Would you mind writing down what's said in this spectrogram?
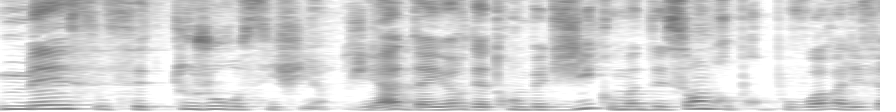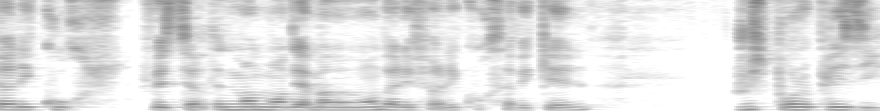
mais c'est toujours aussi chiant. J'ai hâte d'ailleurs d'être en Belgique au mois de décembre pour pouvoir aller faire les courses. Je vais certainement demander à ma maman d'aller faire les courses avec elle, juste pour le plaisir.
